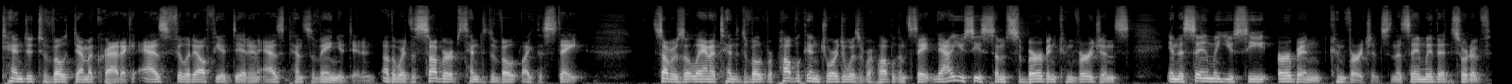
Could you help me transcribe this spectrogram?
tended to vote Democratic as Philadelphia did and as Pennsylvania did. In other words, the suburbs tended to vote like the state. Suburbs of Atlanta tended to vote Republican. Georgia was a Republican state. Now you see some suburban convergence in the same way you see urban convergence, in the same way that sort of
